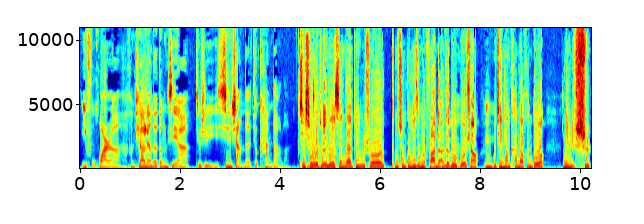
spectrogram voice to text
一幅画啊，很漂亮的东西啊，就是欣赏的就看到了。其实我觉得现在，比如说通讯工具这么发达，在微博上，嗯我经常看到很多女士，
